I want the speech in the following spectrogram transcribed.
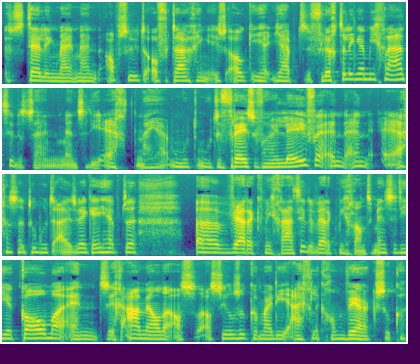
stelling, mijn, mijn absolute overtuiging is ook: je, je hebt de vluchtelingenmigratie. Dat zijn mensen die echt nou ja, moeten, moeten vrezen voor hun leven en, en ergens naartoe moeten uitwerken. En je hebt de uh, werkmigratie, de werkmigranten, mensen die hier komen en zich aanmelden als asielzoeker, maar die eigenlijk gewoon werk zoeken.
